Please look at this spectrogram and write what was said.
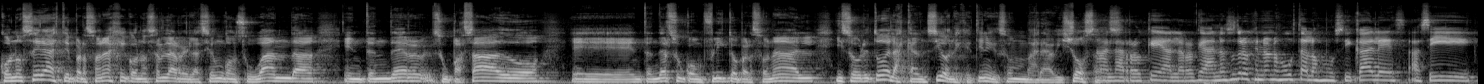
conocer a este personaje, conocer la relación con su banda, entender su pasado, eh, entender su conflicto personal y sobre todo las canciones que tiene que son maravillosas. Ah, la roquea, la roquea. A nosotros que no nos gustan los musicales así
